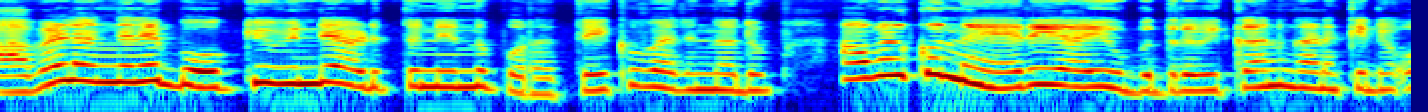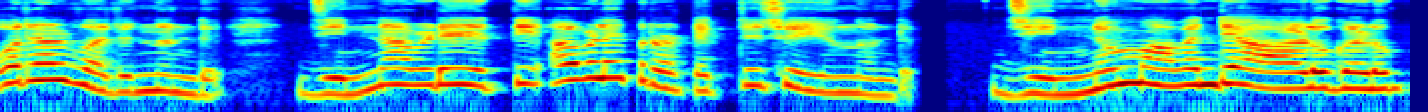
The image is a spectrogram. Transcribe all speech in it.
അവൾ അങ്ങനെ ബോക്യുവിന്റെ അടുത്ത് നിന്ന് പുറത്തേക്ക് വരുന്നതും അവൾക്കു നേരെയായി ഉപദ്രവിക്കാൻ കണക്കിന് ഒരാൾ വരുന്നുണ്ട്. ജിൻ അവിടെ എത്തി അവളെ പ്രൊട്ടക്റ്റ് ചെയ്യുന്നുണ്ട്. ജിന്നും അവന്റെ ആളുകളും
